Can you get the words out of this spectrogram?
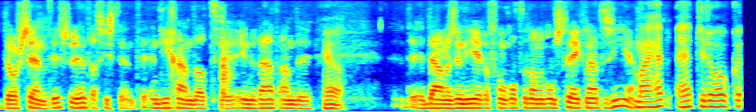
docenten, studentassistenten. En die gaan dat inderdaad aan de... Ja. De dames en heren van Rotterdam en omstreken laten zien. Ja. Maar heb, hebt u er ook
